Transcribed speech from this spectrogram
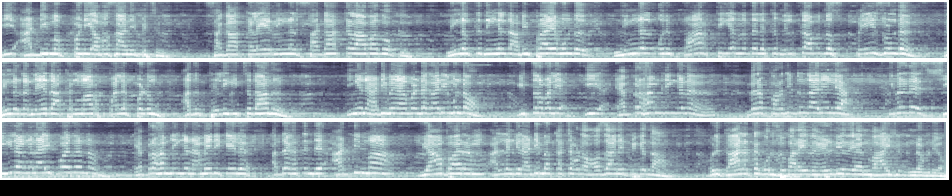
ഈ അടിമപ്പണി അവസാനിപ്പിച്ച്. സഖാക്കളെ നിങ്ങൾ സഖാക്കളാവാൻ നോക്ക്. നിങ്ങൾക്ക് നിങ്ങളുടെ അഭിപ്രായമുണ്ട്. നിങ്ങൾ ഒരു പാർട്ടി എന്ന നിലയ്ക്ക് നിൽക്കാവുന്ന സ്പേസ് ഉണ്ട്. നിങ്ങളുടെ നേതാക്കന്മാർ പലപ്പോഴും അത് തെളിയിച്ചതാണ്. ഇങ്ങനെ അടിമയാവേണ്ട കാര്യമുണ്ടോ? ഇത്ര വലിയ ഈ എബ്രഹാം ലിങ്കണ് ഇവരെ പറഞ്ഞിട്ടും കാര്യമില്ല. ഇവരുടെ ശീലം അങ്ങനെ ആയിപ്പോയതാണ് എബ്രഹാം ലിങ്കൺ അമേരിക്കയിൽ അദ്ദേഹത്തിന്റെ അടിമ വ്യാപാരം അല്ലെങ്കിൽ അടിമ കച്ചവടം അവസാനിപ്പിക്കുന്ന ഒരു കാലത്തെ കുറിച്ച് പറയുന്നത് എഴുതിയത് ഞാൻ വായിച്ചിട്ടുണ്ട് എവിടെയോ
